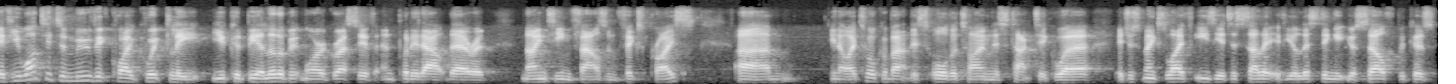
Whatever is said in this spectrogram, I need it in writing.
if you wanted to move it quite quickly, you could be a little bit more aggressive and put it out there at 19,000 fixed price. Um, you know, I talk about this all the time, this tactic where it just makes life easier to sell it if you're listing it yourself. Because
